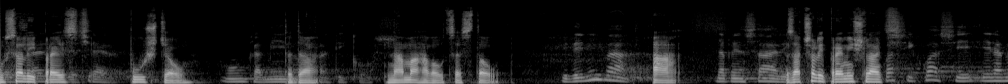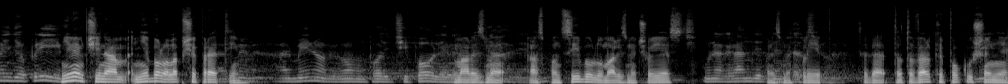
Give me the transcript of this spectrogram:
museli prejsť púšťou, teda namáhavou cestou. A začali premyšľať, neviem, či nám nebolo lepšie predtým. Mali sme aspoň cibulu, mali sme čo jesť, mali sme chlieb. Teda toto veľké pokušenie.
